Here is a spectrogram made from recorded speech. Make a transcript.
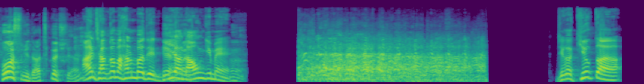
고맙습니다. 특별 출연. 아니 잠깐만 하는 바대 예, 니야 한마디. 나온 김에 어. 제가 기억도 안-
